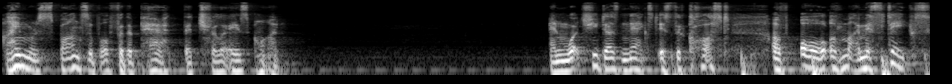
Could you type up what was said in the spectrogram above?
I'm responsible for the path that Trilla is on. And what she does next is the cost of all of my mistakes.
